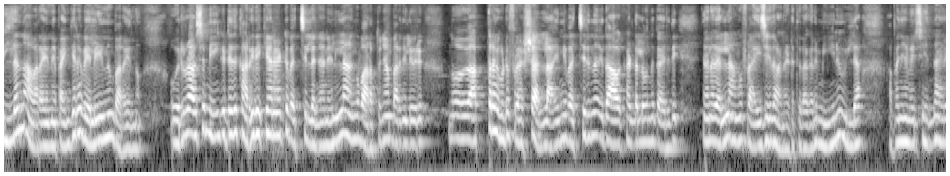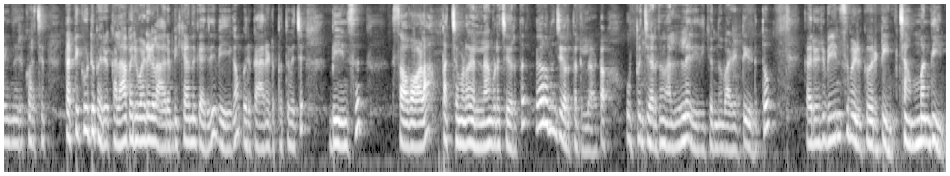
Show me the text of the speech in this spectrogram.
ഇല്ലെന്നാണ് പറയുന്നത് ഭയങ്കര വിലയെന്നും പറയുന്നു. ഒരു പ്രാവശ്യം മീൻ കിട്ടിയത് കറി വെക്കാനായിട്ട് വെച്ചില്ല. ഞാൻ എല്ലാം അങ്ങ് വറുത്തു. ഞാൻ പറഞ്ഞില്ല ഒരു അത്ര അങ്ങോട്ട് ഫ്രഷ് അല്ല. ഇനി വച്ചിരുന്ന് ഇതാക്കണ്ടല്ലോ എന്ന് കരുതി ഞാനതെല്ലാം അങ്ങ് ഫ്രൈ ചെയ്താണ് എടുത്തത്. അങ്ങനെ മീനും ഇല്ല. അപ്പം ഞാൻ വിചാരിച്ചു എന്തായാലും ഇന്നൊരു കുറച്ച് തട്ടിക്കൂട്ട് പരി കലാപരിപാടികൾ ആരംഭിക്കാമെന്ന് കരുതി വേഗം ഒരു പാൻ അടുപ്പത്ത് വെച്ച് ബീൻസ് സവാള പച്ചമുളക് എല്ലാം കൂടെ ചേർത്ത് വേറൊന്നും ചേർത്തിട്ടില്ല കേട്ടോ. ഉപ്പും ചേർത്ത് നല്ല രീതിക്കൊന്ന് വഴട്ടിയെടുത്തു കാര്യം ഒരു ബീൻസ് മെഴുക്ക് പുരട്ടിയും ചമ്മന്തിയും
